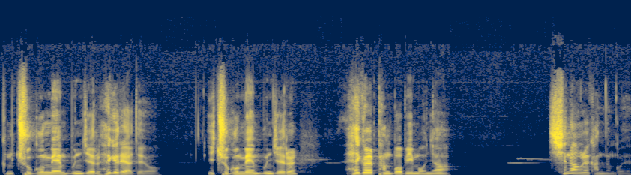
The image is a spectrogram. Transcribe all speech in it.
그럼 죽음의 문제를 해결해야 돼요. 이 죽음의 문제를 해결 방법이 뭐냐? 신앙을 갖는 거예요.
